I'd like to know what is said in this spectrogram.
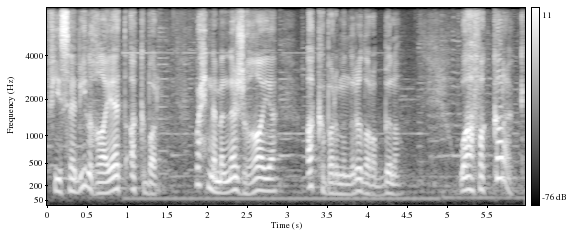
في سبيل غايات أكبر وإحنا ملناش غاية أكبر من رضا ربنا. وهفكرك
